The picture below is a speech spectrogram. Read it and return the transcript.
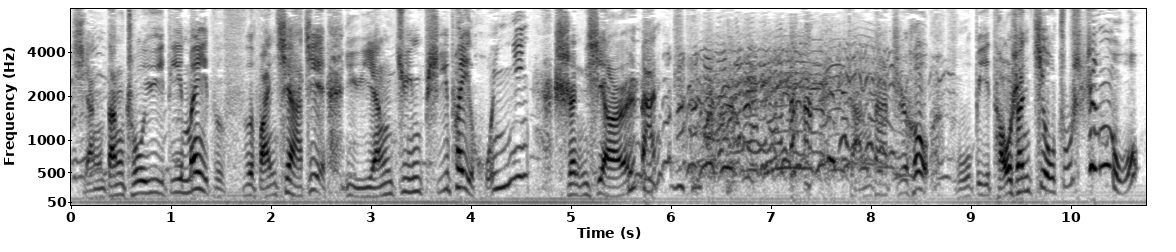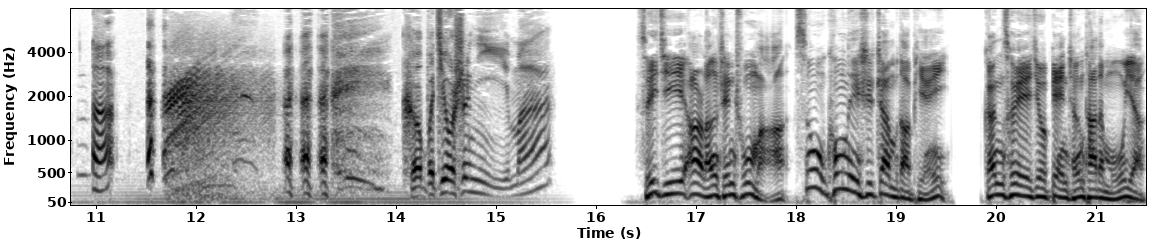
想当初玉帝妹子私凡下界，与杨君匹配婚姻，生下儿男。长大之后，伏笔桃山救出生母。啊！可不就是你吗？随即二郎神出马，孙悟空那是占不到便宜，干脆就变成他的模样，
